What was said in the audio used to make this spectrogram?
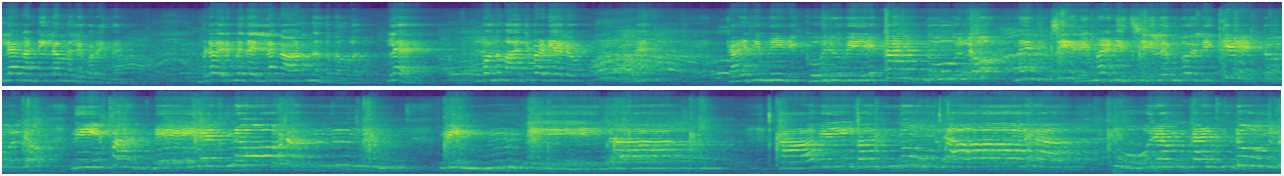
കണ്ടില്ല കണ്ടില്ല എന്നല്ലേ പറയുന്നേ? ഇവിടെ വരുമ്പോ ഇതെല്ലാം കാണുന്നുണ്ട് നമ്മൾ അല്ലേ? അപ്പൊ ഒന്ന് മാറ്റി പാടിയാലോ? കരിമിഴി കുരുവിയെ കണ്ടൂലോ? നെഞ്ചിരിമണി ചിലമ്പൊലി കേട്ടൂലോ? നീ പണ്ടേ എന്നോടും മിണ്ടിയില്ല. കാവിൽ വന്നൂലാര പൂരം കണ്ടൂലോ?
